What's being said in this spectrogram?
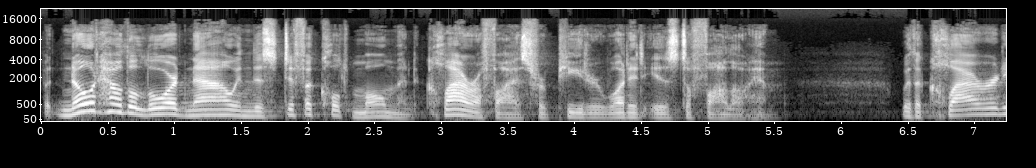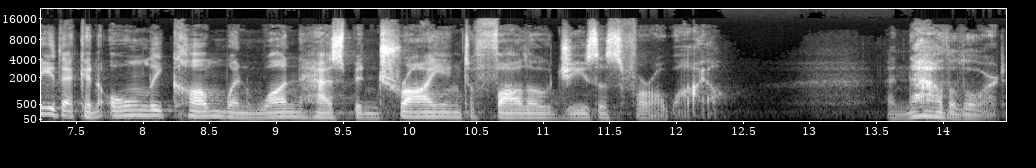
But note how the Lord now, in this difficult moment, clarifies for Peter what it is to follow him with a clarity that can only come when one has been trying to follow Jesus for a while. And now the Lord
